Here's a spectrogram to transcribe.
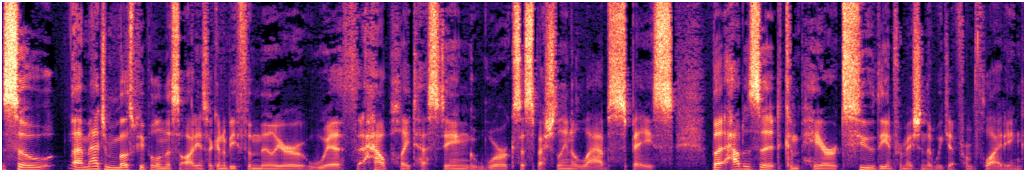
So I imagine most people in this audience are going to be familiar with how playtesting works, especially in a lab space. But how does it compare to the information that we get from flighting?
